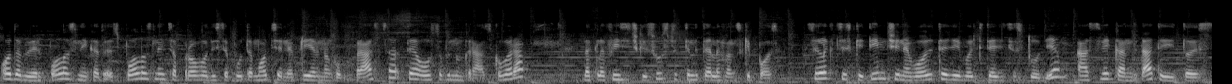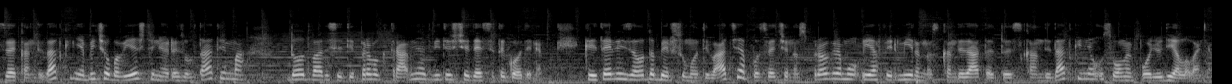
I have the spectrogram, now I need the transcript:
Odabir polaznika, to je polaznica, provodi se putem ocjene prijavnog obrazca te osobnog razgovora, dakle fizički susret ili telefonski poziv. Selekcijski tim čine voditelji i voditeljice studija, a svi kandidati, to je sve kandidatkinje, bit će obaviješteni o rezultatima do 21. travnja 2010. godine. Kriteriji za odabir su motivacija, posvećenost programu i afirmiranost kandidata, to je kandidatkinja u svome polju djelovanja.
